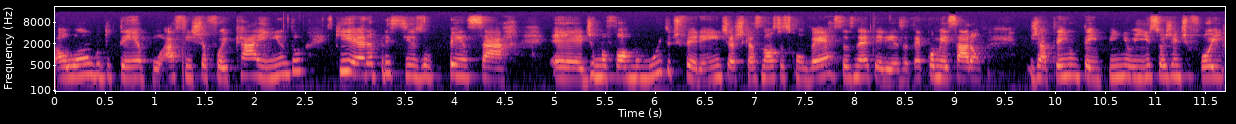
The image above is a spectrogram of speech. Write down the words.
ao, longo do tempo a ficha foi caindo, que era preciso pensar é, de uma forma muito diferente. Acho que as nossas conversas, né, Tereza, até começaram já tem um tempinho e isso a gente foi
